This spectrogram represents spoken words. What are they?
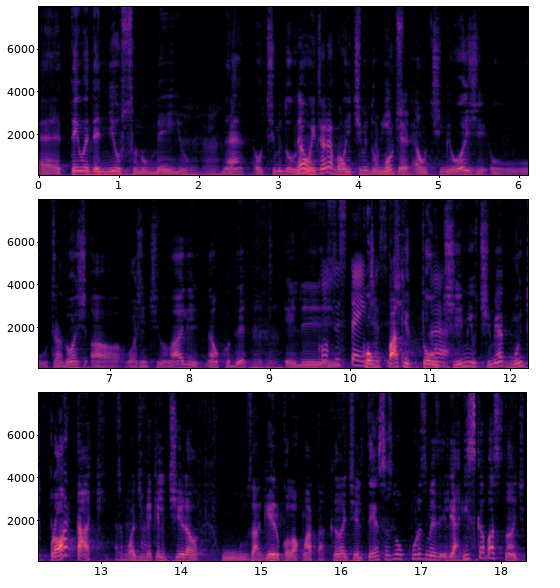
É, tem o Edenilson no meio, né? O time do Uhum. Não, o Inter é bom. O time do É um Inter time. é um time hoje, o, o treinador ah, o argentino lá, ele, né, o Cudê, Uhum. ele Consistente compactou time. o É. time, o time é muito pró-ataque. Você pode ver que ele tira um zagueiro, coloca um atacante, ele tem essas loucuras mesmo, ele arrisca bastante.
